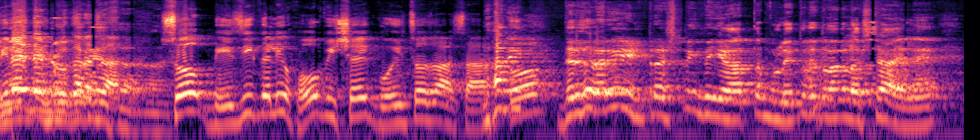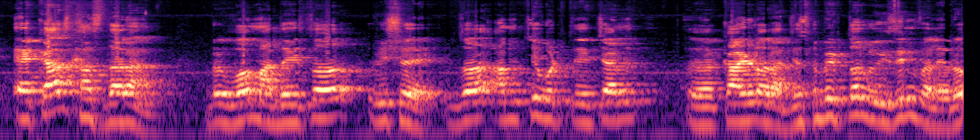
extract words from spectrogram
विनय तेंडुलकर आसा. सो बेसिकली हो. विशय गोंयचो जो आसा there is a very interesting thing. आता उलयतना तुम्हाला लक्ष आयलें एकाच खासदारान हो मादयचो विशय जो आमचे वटेच्यान अ, काडलो राज्यसभेत तो लुइझीन फालेरो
